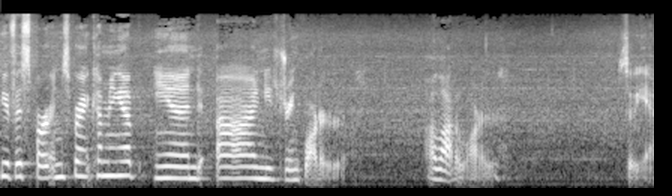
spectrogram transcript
we have a Spartan sprint coming up and I need to drink water. A lot of water. So yeah.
